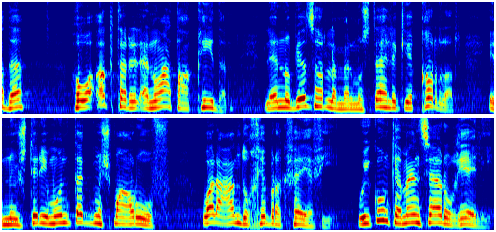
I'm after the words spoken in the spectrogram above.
ده هو أكتر الأنواع تعقيدا لأنه بيظهر لما المستهلك يقرر إنه يشتري منتج مش معروف ولا عنده خبرة كفاية فيه ويكون كمان سعره غالي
